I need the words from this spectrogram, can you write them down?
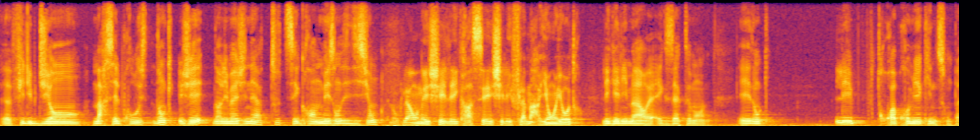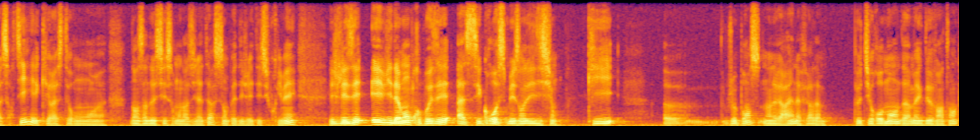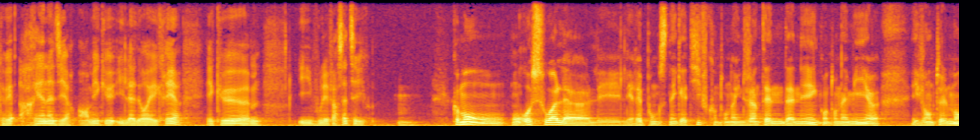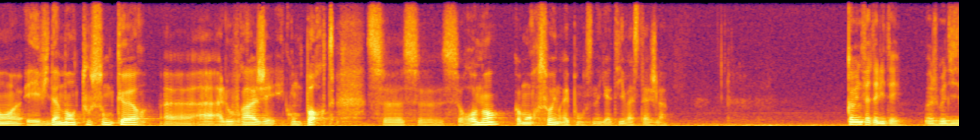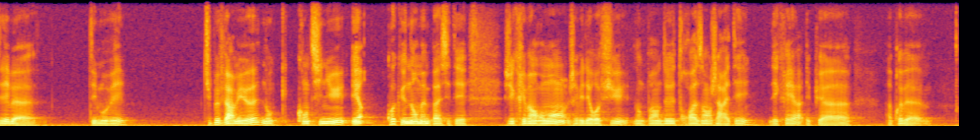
Euh, Philippe Dian, Marcel Proust. Donc j'ai dans l'imaginaire toutes ces grandes maisons d'édition. Donc là, on est chez les Grasset, chez les Flammarion et autres. Les Gallimard, exactement. Et donc les trois premiers qui ne sont pas sortis et qui resteront euh, dans un dossier sur mon ordinateur, s'ils n'ont pas déjà été supprimés, et je les ai évidemment proposés à ces grosses maisons d'édition qui, euh, je pense, n'en avaient rien à faire d'un petit roman d'un mec de 20 ans qui avait rien à dire, hormis qu'il adorait écrire et que il voulait faire ça de sa vie. Hmm. Comment on, reçoit les, réponses négatives quand on a une vingtaine d'années, quand on a mis euh, éventuellement euh, et évidemment tout son cœur euh, à, l'ouvrage et, qu'on porte ce, roman? Comment on reçoit une réponse négative à cet âge-là? Comme une fatalité. Je me disais, bah, t'es mauvais, tu peux faire mieux, donc continue. Et quoique non, même pas. C'était J'écrivais un roman, j'avais des refus. Donc pendant deux, trois ans, j'arrêtais d'écrire. Et puis euh, après, bah,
